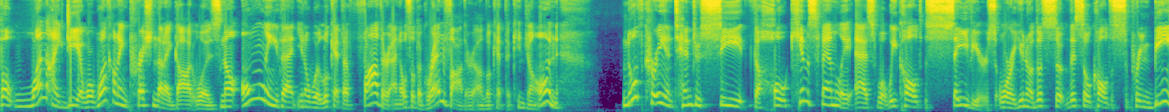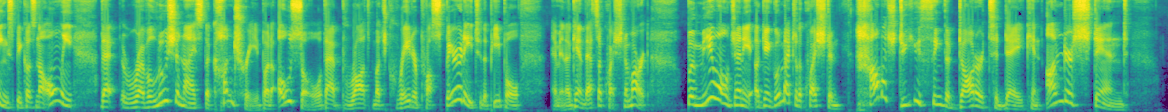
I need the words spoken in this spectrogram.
But one idea or one kind of impression that I got was not only that, you know, we'll look at the father and also the grandfather, I'll look at the Kim Jong un. North Korean tend to see the whole Kim's family as what we called saviors, or you know, this this so-called supreme beings, because not only that revolutionized the country, but also that brought much greater prosperity to the people. I mean, again, that's a question mark. But meanwhile, Jenny, again, going back to the question, how much do you think the daughter today can understand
